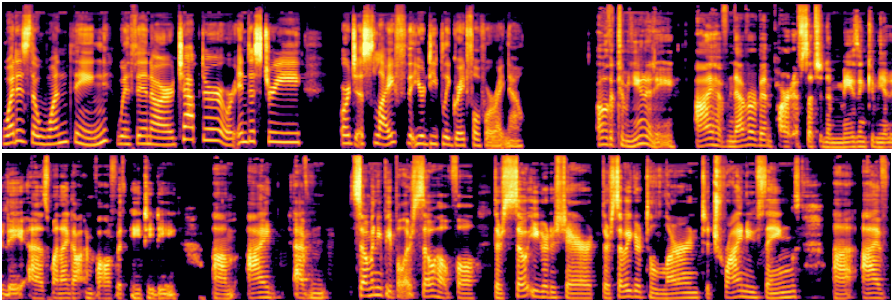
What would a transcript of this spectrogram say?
What is the one thing within our chapter or industry or just life that you're deeply grateful for right now? Oh, the community. I have never been part of such an amazing community as when I got involved with ATD. Um, I have so many people are so helpful. They're so eager to share. They're so eager to learn, to try new things. Uh, I've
